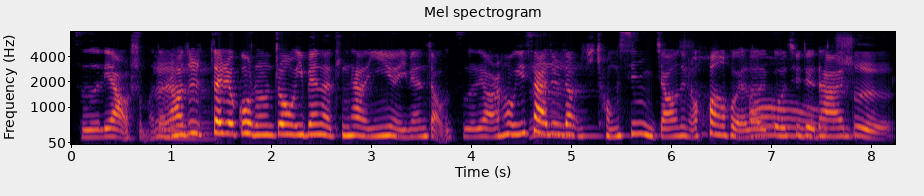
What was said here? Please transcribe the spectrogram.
资料什么的，然后就是嗯。在这过程中，一边在听他的音乐，一边找资料，然后一下就让、嗯。重新你知道那种换回了过去对哦她，是。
